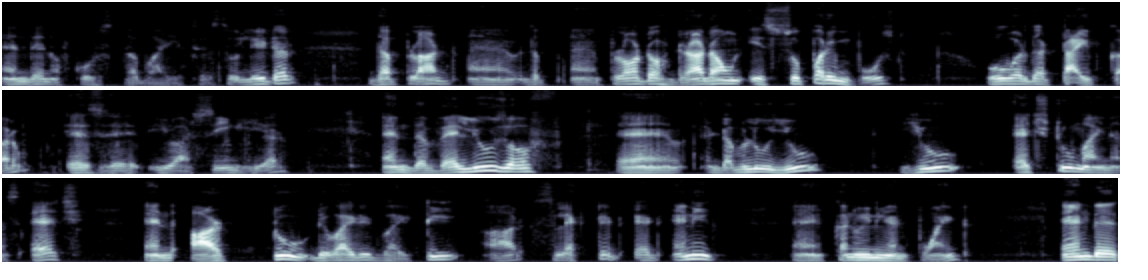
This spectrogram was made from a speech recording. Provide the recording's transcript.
and then of course, the y axis. So, later the plot uh, the uh, plot of drawdown is superimposed over the type curve as you are seeing here and the values of W u, u h 2 minus h and r 2 divided by t are selected at any uh, convenient point and uh,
